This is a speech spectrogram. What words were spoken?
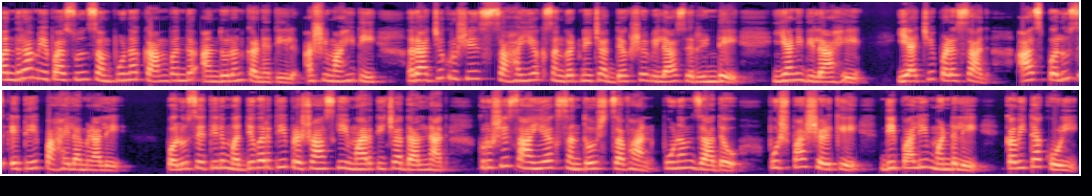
पंधरा मे पासून संपूर्ण काम बंद आंदोलन करण्यात येईल अशी माहिती राज्य कृषी सहाय्यक संघटनेचे अध्यक्ष विलास रिंडे यांनी दिला आहे. याचे पडसाद आज पलूस येथे पाहायला मिळाले. पलूस येथील मध्यवर्ती प्रशासकीय इमारतीच्या दालनात कृषी सहाय्यक संतोष चव्हाण पूनम जाधव पुष्पा शेळके दीपाली मंडले कविता कोळी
